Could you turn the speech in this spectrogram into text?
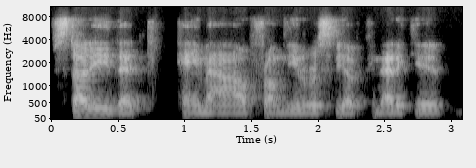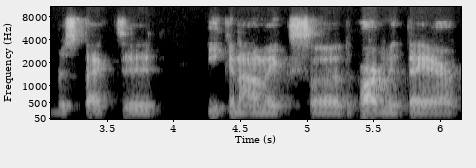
study that came out from the University of Connecticut, respected economics uh, department there,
